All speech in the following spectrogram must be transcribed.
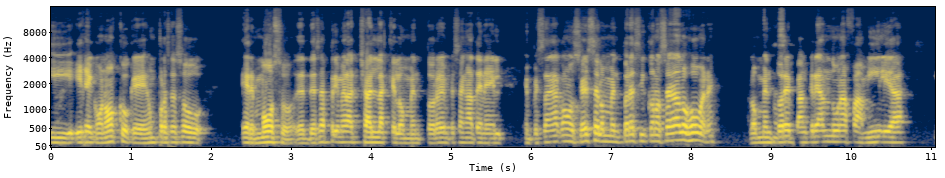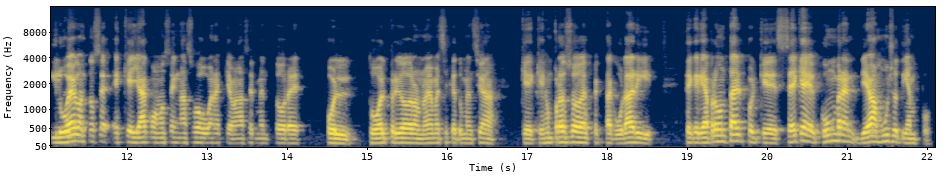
y reconozco que es un proceso hermoso, desde esas primeras charlas que los mentores empiezan a tener, empiezan a conocerse los mentores sin conocer a los jóvenes, los mentores van creando una familia y luego entonces es que ya conocen a esos jóvenes que van a ser mentores por todo el periodo de los nueve meses que tú mencionas, que, que es un proceso espectacular y te quería preguntar porque sé que Cumbre lleva mucho tiempo.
